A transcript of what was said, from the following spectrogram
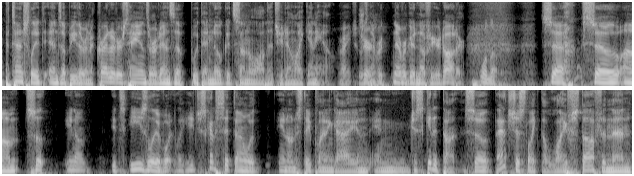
potentially it ends up either in a creditor's hands or it ends up with that no good son-in-law that you didn't like anyhow. Right, it Sure. never never good enough for your daughter. Well, no. So so um so you know it's easily avoid. Like you just got to sit down with you know an estate planning guy and and just get it done. So that's just like the life stuff, and then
